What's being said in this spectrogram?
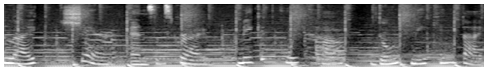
Like, share, and subscribe. Make it quick ha. Don't make hintay.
